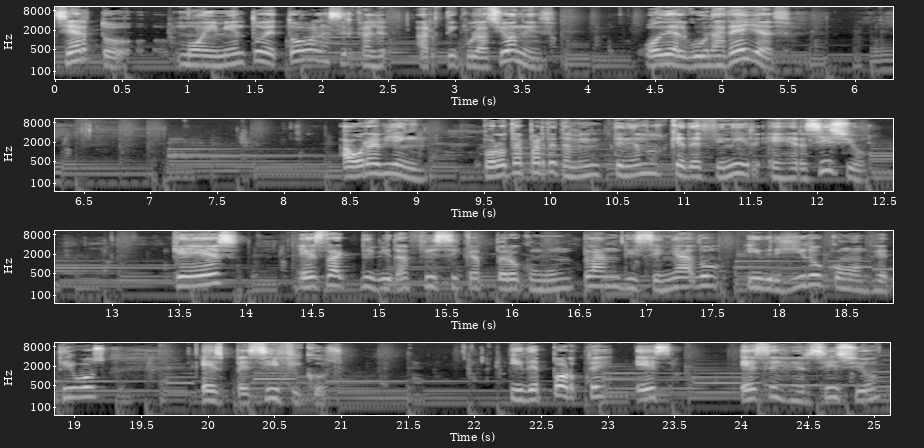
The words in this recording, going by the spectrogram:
¿cierto? Movimiento de todas las articulaciones o de algunas de ellas. Ahora bien, por otra parte también tenemos que definir ejercicio, que es esta actividad física pero con un plan diseñado y dirigido con objetivos específicos. Y deporte es ese ejercicio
